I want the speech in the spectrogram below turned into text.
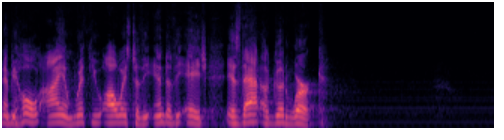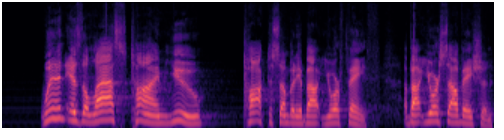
And behold, I am with you always to the end of the age. Is that a good work? When is the last time you talked to somebody about your faith, about your salvation,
